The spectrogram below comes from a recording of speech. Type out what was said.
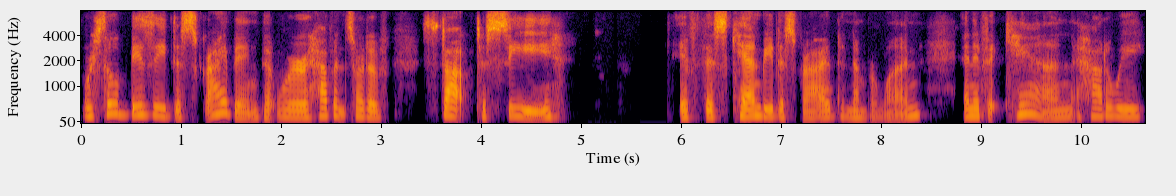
we're so busy describing that we haven't sort of stopped to see if this can be described number one. And if it can how do we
